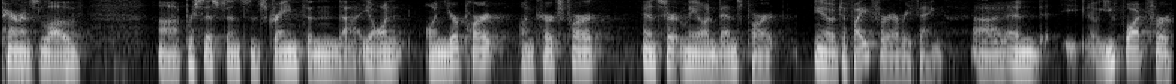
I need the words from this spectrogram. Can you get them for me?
parents' love, uh, persistence, and strength, and uh, you know, on on your part, on Kirk's part, and certainly on Ben's part, you know, to fight for everything. Uh, and you know, you fought for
